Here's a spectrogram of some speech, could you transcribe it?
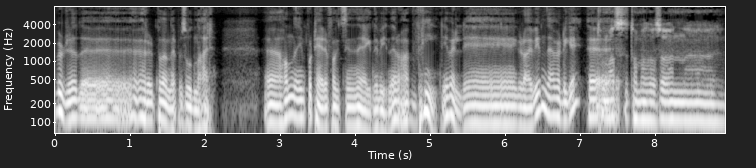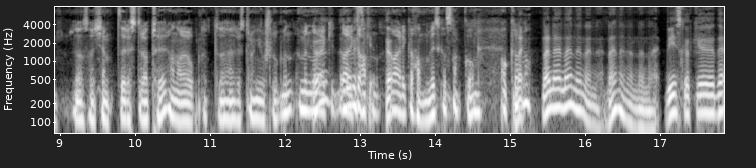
burde høre på denne episoden her. Han importerer faktisk sine egne viner og er veldig veldig glad i vin. Det er veldig gøy. Thomas, Thomas er også en altså, kjent restauratør. Han har jo åpnet restaurant i Oslo. Men, men nå, er ikke, nå, er han, nå, er det ikke han vi skal snakke om akkurat nå. Nei, nei, nei. nei, nei, nei, nei, nei, nei. Vi skal ikke det.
